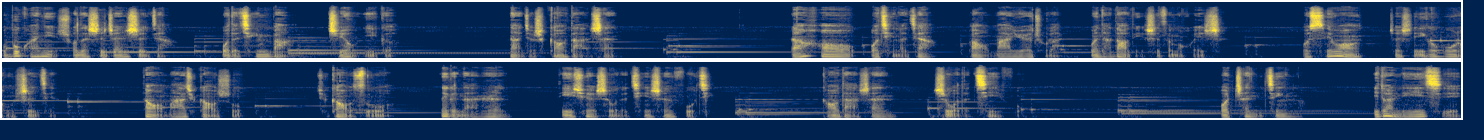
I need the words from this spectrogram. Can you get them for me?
我不管你说的是真是假，我的亲爸只有一个，那就是高大山。”然后我请了假，把我妈约出来，问她到底是怎么回事。我希望这是一个乌龙事件，但我妈却告诉，却告诉我，那个男人的确是我的亲生父亲。高大山是我的继父，我震惊了，一段离奇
